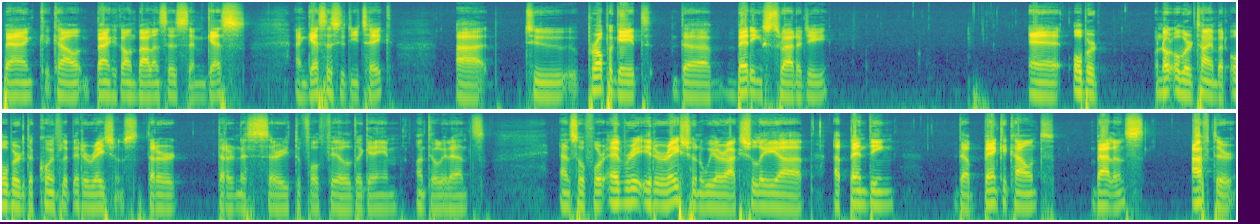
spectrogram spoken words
bank account bank account balances and guess and guesses that you take uh, to propagate the betting strategy uh, over not over time but over the coin flip iterations that are that are necessary to fulfill the game until it ends. And so for every iteration, we are actually uh, appending the bank account balance after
